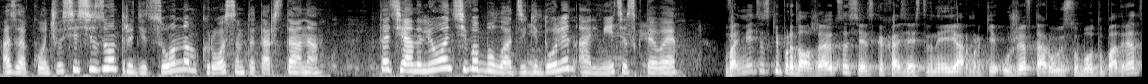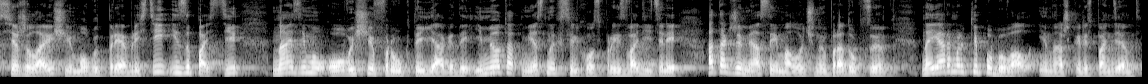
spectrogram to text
А закончился сезон традиционным кроссом Татарстана. Татьяна Леонтьева, Булат Загидулин, Альметьевск ТВ. В Альметьевске продолжаются сельскохозяйственные ярмарки. Уже вторую субботу подряд все желающие могут приобрести и запасти на зиму овощи, фрукты, ягоды и мед от местных сельхозпроизводителей, а также мясо и молочную продукцию. На ярмарке побывал и наш корреспондент.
